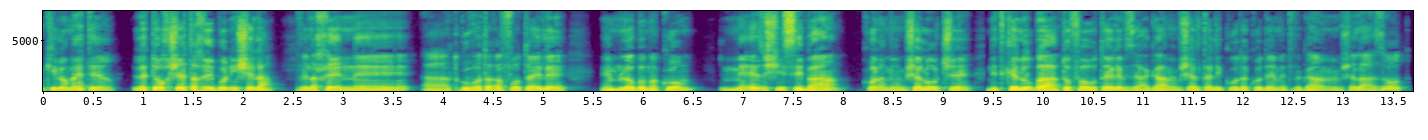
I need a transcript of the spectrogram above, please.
אה, קילומטר לתוך שטח ריבוני שלה. ולכן אה, התגובות הרפות האלה הן לא במקום. מאיזושהי סיבה, כל הממשלות שנתקלו בתופעות האלה, וזה היה גם ממשלת הליכוד הקודמת וגם הממשלה הזאת,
